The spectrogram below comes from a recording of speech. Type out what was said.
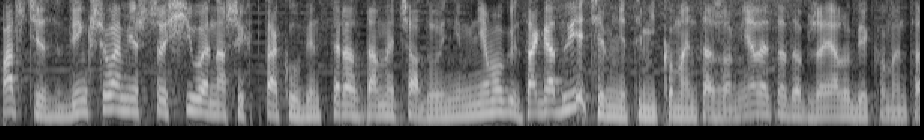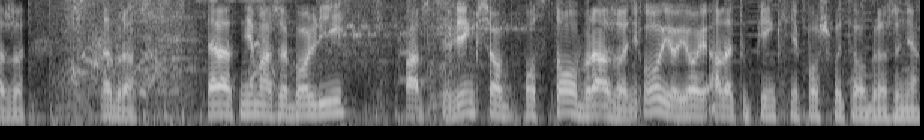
Patrzcie, zwiększyłem jeszcze siłę naszych ptaków, więc teraz damy czadu. Nie, nie mogę... Zagadujecie mnie tymi komentarzami, ale to dobrze, ja lubię komentarze. Dobra, teraz nie ma, że boli. Patrzcie, większe o- po 100 obrażeń. Oj, oj, oj, ale tu pięknie poszły te obrażenia.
